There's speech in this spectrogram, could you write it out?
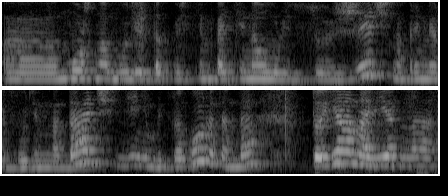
э, можно будет, допустим, пойти на улицу и сжечь, например, будем на даче где-нибудь за городом, да, то я, наверное,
